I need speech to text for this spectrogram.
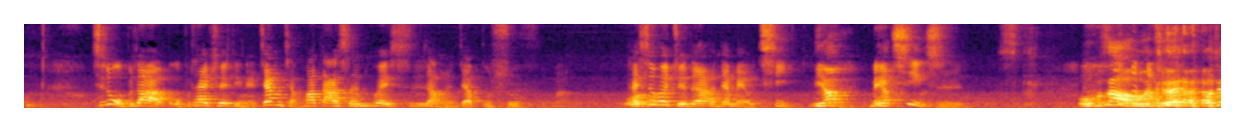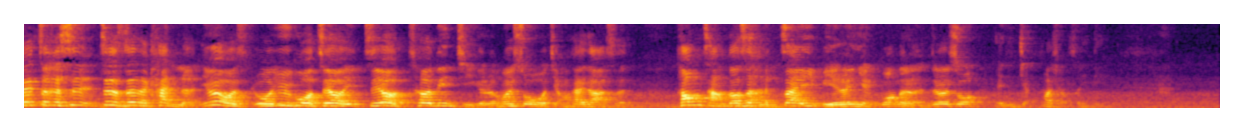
其实我不知道，我不太确定哎，这样讲话大声会是让人家不舒服吗？还是会觉得让人家没有气？你要没气质？我不知道，我觉得我觉得这个是这个真的看人，因为我我遇过只有只有特定几个人会说我讲话太大声。通常都是很在意别人眼光的人，就会说：“哎、欸，你讲话小声一点。”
